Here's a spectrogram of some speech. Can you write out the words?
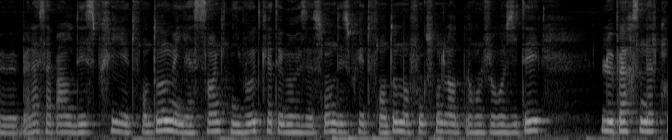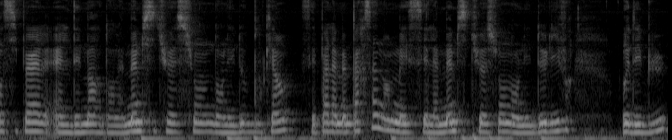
Euh, bah là, ça parle d'esprit et de fantômes, et il y a cinq niveaux de catégorisation d'esprit et de fantômes en fonction de leur dangerosité. Le personnage principal, elle démarre dans la même situation dans les deux bouquins. C'est pas la même personne, hein, mais c'est la même situation dans les deux livres au début.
